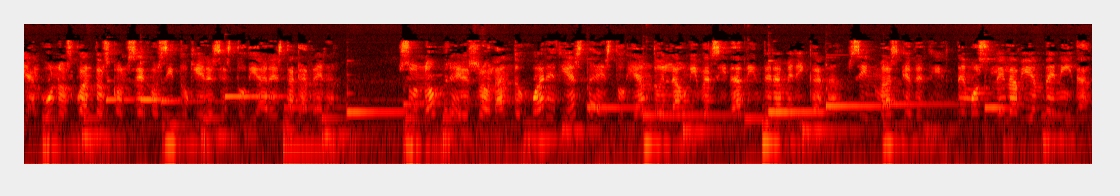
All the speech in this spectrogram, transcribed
y algunos cuantos consejos si tú quieres estudiar esta carrera. Su nombre es Rolando Juárez y está estudiando en la Universidad Interamericana. Sin más que decir, démosle la bienvenida.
